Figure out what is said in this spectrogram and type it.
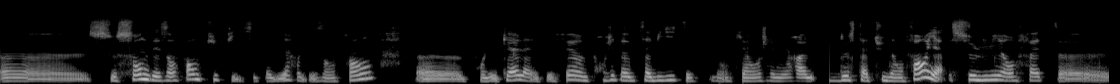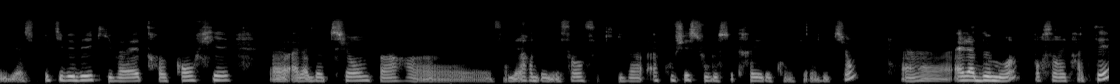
Heu, ce sont des enfants pupilles, c'est-à-dire des enfants, heu, pour lesquels a été fait un projet d'adoptabilité. Donc il y a en général 2 statuts d'enfant. Il y a celui en fait, heu, il y a ce petit bébé qui va être confié, à l'adoption par, sa mère de naissance qui va accoucher sous le secret et le confier à l'adoption. Elle a 2 mois pour se rétracter.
